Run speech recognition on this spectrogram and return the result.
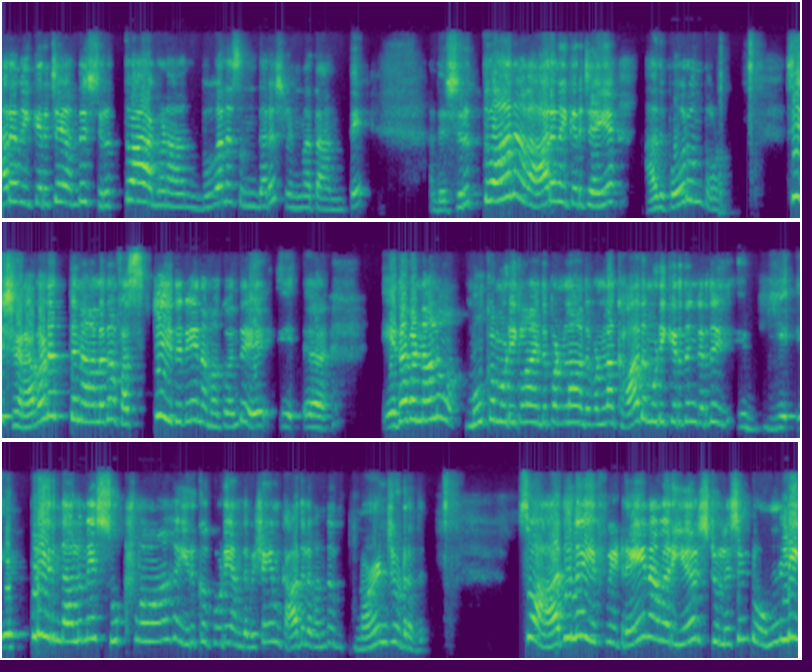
ஆரம்பிக்கிறச்சே வந்து ஸ்ருத்வா குணான் புவன சுந்தர ஸ்ரீமதாந்தே அந்த ஸ்ருத்வான்னு அவ ஆரம்பிக்கிறச்சேயே அது போரும் தோணும். சரி சிரவணத்தினாலதான் ஃபர்ஸ்ட் இதுவே நமக்கு வந்து எதை வேணாலும் மூக்க முடிக்கலாம் இது பண்ணலாம் அது பண்ணலாம் காது முடிக்கிறதுங்கிறது எப்படி இருந்தாலுமே சூக்ஷ்மமாக இருக்கக்கூடிய அந்த விஷயம் காதுல வந்து நுழைஞ்சுடுறது. சோ அதுல if we train our ears to listen to only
